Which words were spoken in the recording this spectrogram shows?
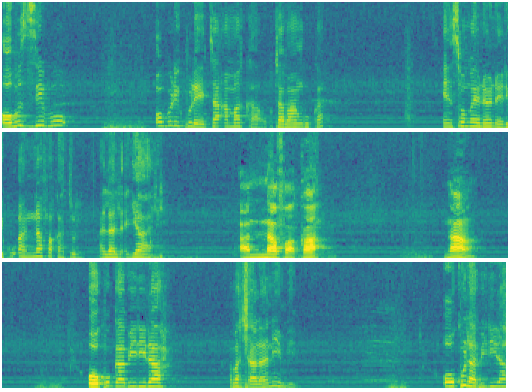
Obuzibu obuli kuleeta amaka okutabanguka ensonga yona yona eri ku annafakatul ala lyali annafaka. Naam. Okugabirira abakyala nimbi okulabirira.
